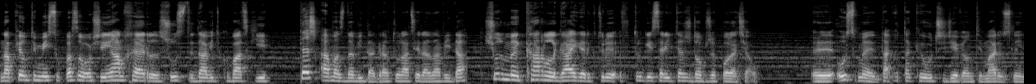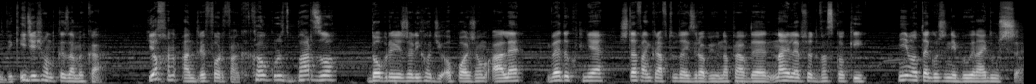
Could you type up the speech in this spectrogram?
Na piątym miejscu plasował się Jan Herl, szósty Dawid Kubacki, też awans Dawida, gratulacje dla Dawida. Siódmy Karl Geiger, który w drugiej serii też dobrze poleciał. Yy, ósmy tak, Takeuchi, dziewiąty Mariusz Lindwik i dziesiątkę zamyka Johan Andre Forfang. Konkurs bardzo dobry, jeżeli chodzi o poziom, ale według mnie Stefan Kraft tutaj zrobił naprawdę najlepsze dwa skoki, mimo tego, że nie były najdłuższe.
